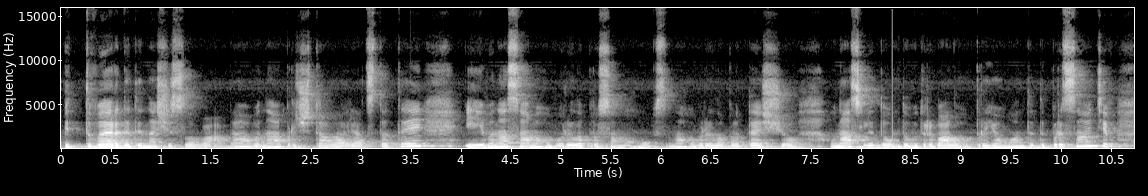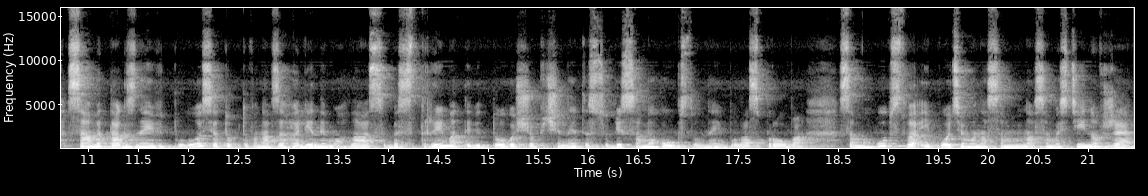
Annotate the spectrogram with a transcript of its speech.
підтвердити наші слова. Да? Вона прочитала ряд статей, і вона саме говорила про самогубство. Вона говорила про те, що унаслідок довготривалого прийому антидепресантів саме так з нею відбулося. Тобто вона взагалі не могла себе стримати від того, щоб вчинити собі самогубство. В неї була спроба самогубства, і потім вона сам, ну, самостійно вже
